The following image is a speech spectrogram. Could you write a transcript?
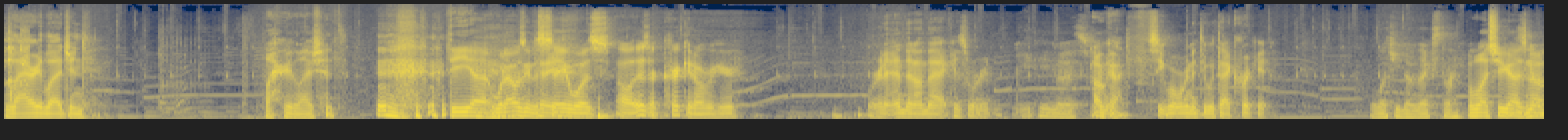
Larry Legend. Larry legend. the uh, what I was gonna say was, oh, there's a cricket over here. We're gonna end it on that because we're at 18 minutes. We're Okay. gonna See what we're gonna do with that cricket. We'll let you know next time. We'll let you guys know Where'd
